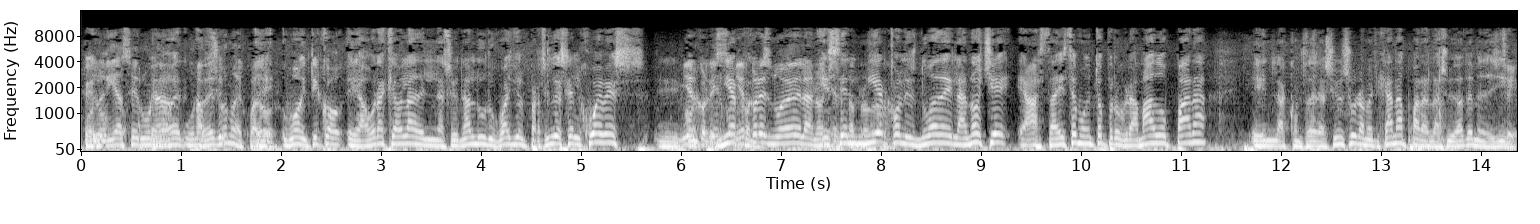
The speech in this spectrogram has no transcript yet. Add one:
Podría ser pero, una, a ver, una a ver, opción o Ecuador. eh, un momentico, eh, ahora que habla del Nacional Uruguayo, el partido es el jueves. eh, Miércoles, con- miércoles nueve de la noche Es el miércoles 9 de la noche, hasta este momento programado para en la Confederación Suramericana para la ciudad de Medellín. Sí.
